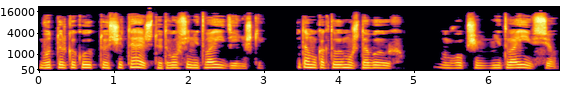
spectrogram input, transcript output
Вот только кое-кто считает, что это вовсе не твои денежки, потому как твой муж добыл их. В общем, не твои и все.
